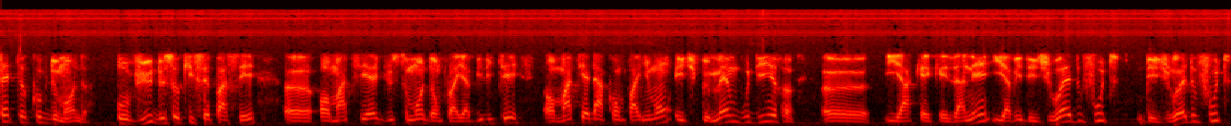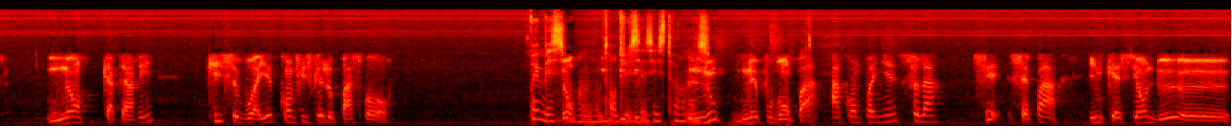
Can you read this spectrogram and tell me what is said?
cette Coupe du Monde au vu de ce qui s'est passé euh, en matière justement d'employabilité, en matière d'accompagnement. Et je peux même vous dire, euh, il y a quelques années, il y avait des joueurs de foot, des joueurs de foot non qataris qui se voyaient confisquer le passeport. Oui, bien sûr, on a entendu ces histoires. Nous ne pouvons pas accompagner cela. C'est c'est pas une question de euh,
